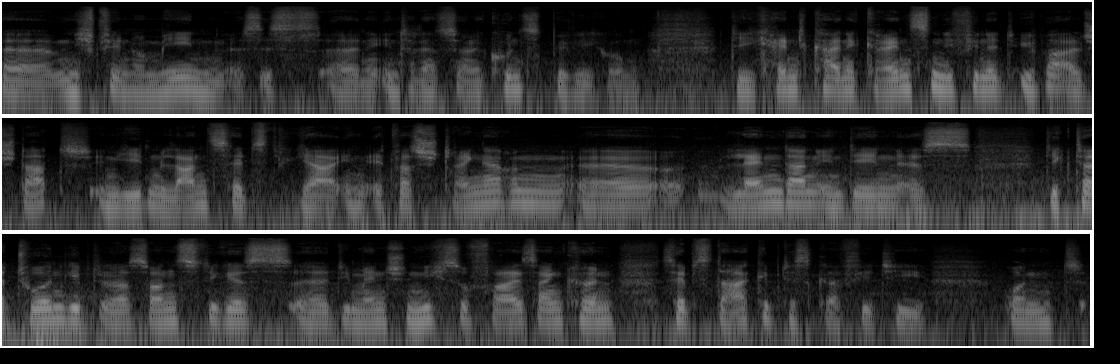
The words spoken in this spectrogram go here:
äh, nicht Phänomen, es ist äh, eine internationale Kunstbewegung. Die kennt keine Grenzen, die findet überall statt, in jedem Land, selbst ja in etwas strengeren äh, Ländern, in denen es Diktaturen gibt oder sonstiges, äh, die Menschen nicht so frei sein können, selbst da gibt es Graffiti. Und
